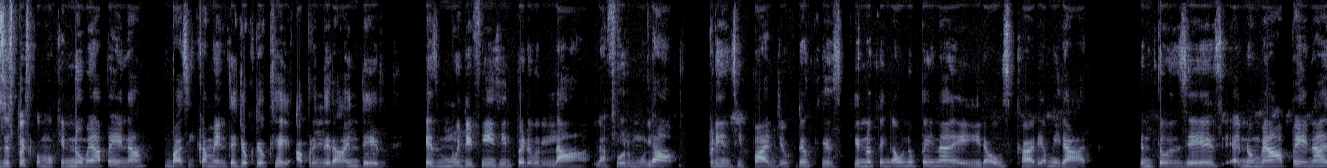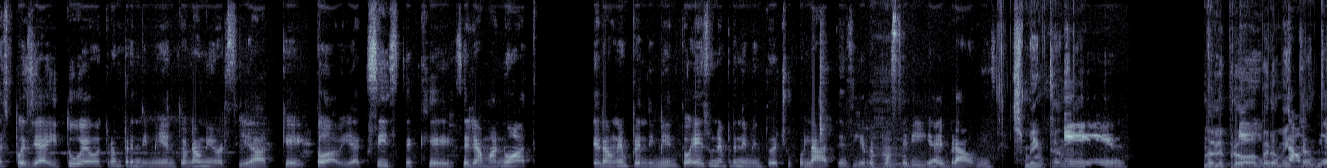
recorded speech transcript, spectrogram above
Entonces, pues como que no me da pena, básicamente yo creo que aprender a vender es muy difícil, pero la, la fórmula principal yo creo que es que no tenga uno pena de ir a buscar y a mirar. Entonces, no me da pena. Después de ahí tuve otro emprendimiento en la universidad que todavía existe, que se llama NUAT. Era un emprendimiento, es un emprendimiento de chocolates y repostería y brownies. Me encanta. No lo he probado, pero me encanta.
